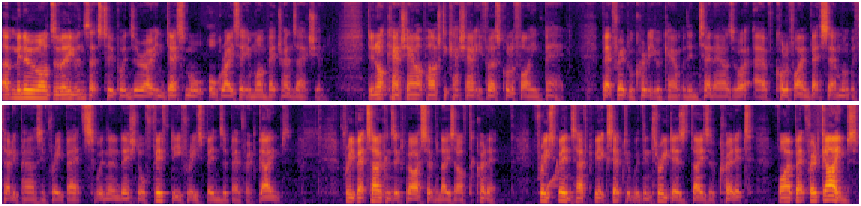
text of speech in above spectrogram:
at minimum odds of evens, that's 2.0 in decimal or greater in one bet transaction. Do not cash out, partially cash out your first qualifying bet. Betfred will credit your account within 10 hours of qualifying bet settlement with £30 in free bets, with an additional 50 free spins at Betfred games. Free bet tokens expire seven days after credit. Free spins have to be accepted within three days of credit via Betfred games.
